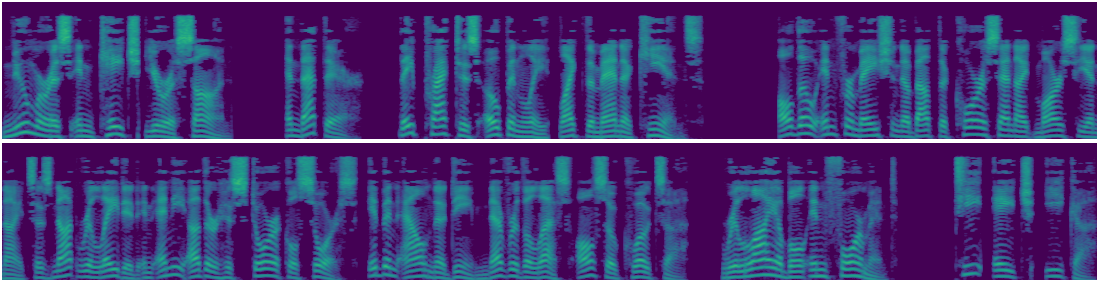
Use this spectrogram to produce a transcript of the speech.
numerous in Kach and that their they practice openly, like the Manichaeans. Although information about the Khorasanite Marcionites is not related in any other historical source, Ibn al-Nadim nevertheless also quotes a reliable informant T. H. Ika,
